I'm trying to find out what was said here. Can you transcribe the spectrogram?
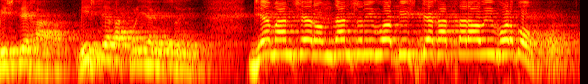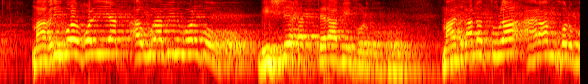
বিশ টাকা বিশ টাকা পড়িয়া গেছে যে মানুষে রমজান শরীফ বিশ টাকা তারাবি পড়ব। মাগরিবর পড়িয়া আউয়াবিন পড়ব, বিশ টাকা তেরাবি পড়ব। মাঝখানে তুলা আরাম করব,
